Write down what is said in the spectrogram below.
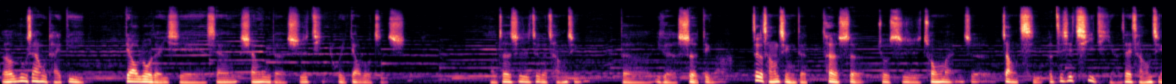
而陆珊瑚台地掉落的一些生生物的尸体会掉落之时，啊，这是这个场景的一个设定啊。这个场景的特色就是充满着瘴气，而这些气体啊，在场景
